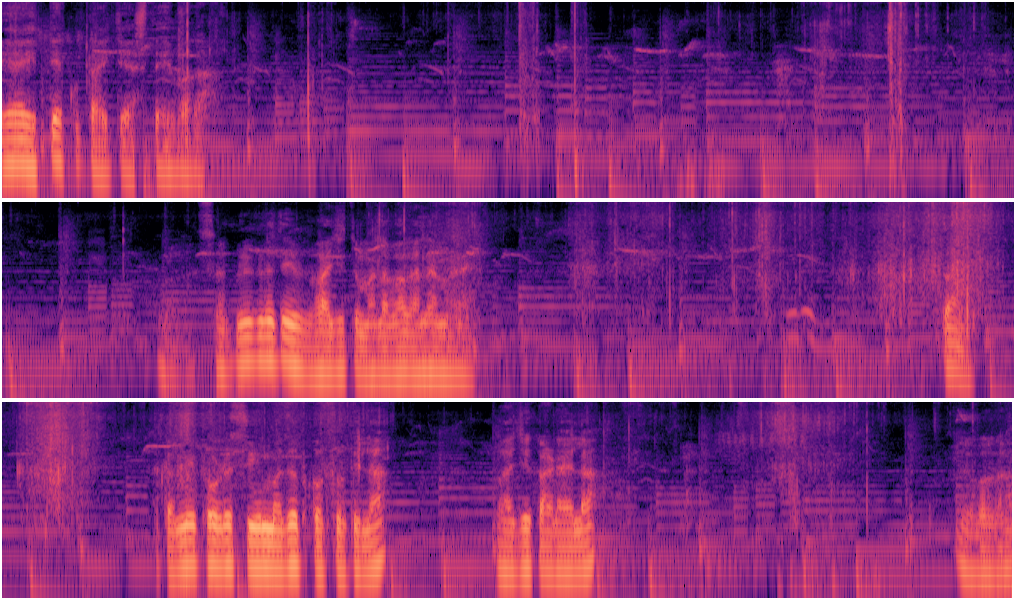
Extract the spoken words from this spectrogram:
हे इथे कुटायचे असते हे बघा. सगळीकडे ते भाजी तुम्हाला बघायला मिळेल तर आता मी थोडीशी मदत करतो तिला भाजी काढायला. हे बघा.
